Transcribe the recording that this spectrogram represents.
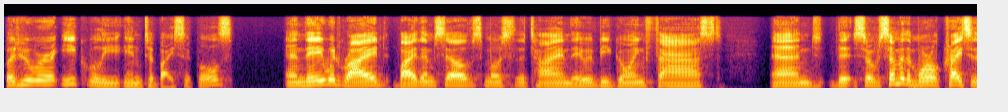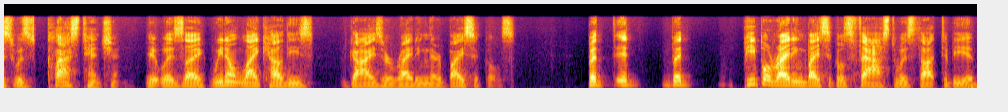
but who were equally into bicycles. And they would ride by themselves most of the time. They would be going fast. And the, so some of the moral crisis was class tension. It was like, we don't like how these guys are riding their bicycles. But it, but people riding bicycles fast was thought to be a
